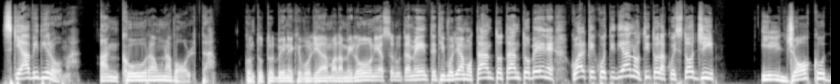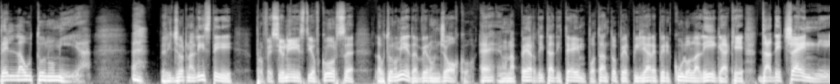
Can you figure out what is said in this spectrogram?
Schiavi di Roma, ancora una volta. Con tutto il bene che vogliamo alla Meloni, assolutamente, ti vogliamo tanto tanto bene. Qualche quotidiano titola quest'oggi Il gioco dell'autonomia. Eh, per i giornalisti professionisti, of course, l'autonomia è davvero un gioco, eh? è una perdita di tempo, tanto per pigliare per il culo la Lega che da decenni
